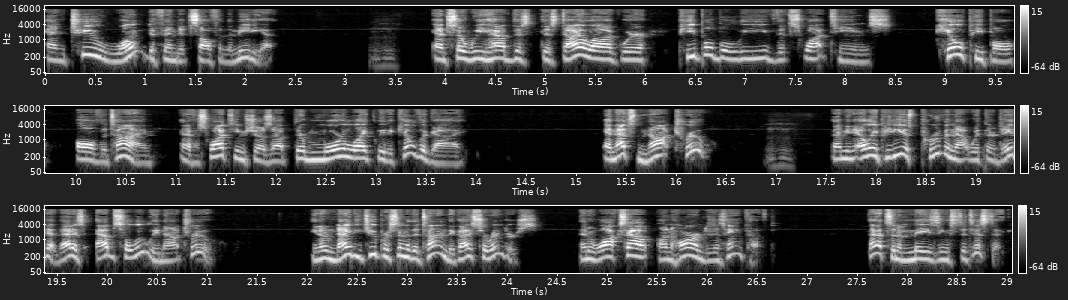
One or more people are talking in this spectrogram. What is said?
and two won't defend itself in the media. Mm-hmm. and so we have this this dialogue where people believe that swat teams kill people all the time. And if a swat team shows up they're more likely to kill the guy. And that's not true. Mm-hmm. i mean lapd has proven that with their data. That is absolutely not true. You know 92% of the time the guy surrenders and walks out unharmed and is handcuffed. That's an amazing statistic.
